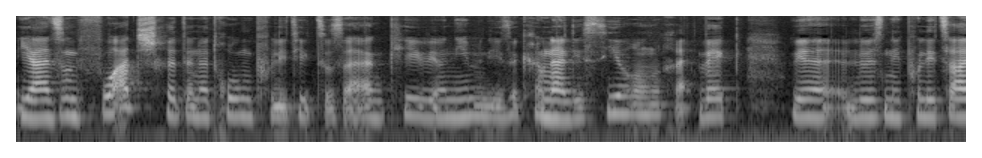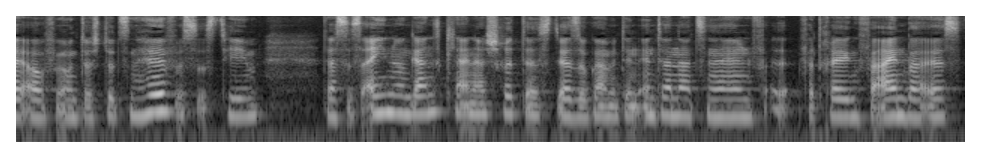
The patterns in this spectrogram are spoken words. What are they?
ja, so ein Fortschritt in der Drogenpolitik zu sagen, okay, wir nehmen diese Kriminalisierung weg, wir lösen die Polizei auf, wir unterstützen Hilfesystem, dass es eigentlich nur ein ganz kleiner Schritt ist, der sogar mit den internationalen Verträgen vereinbar ist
